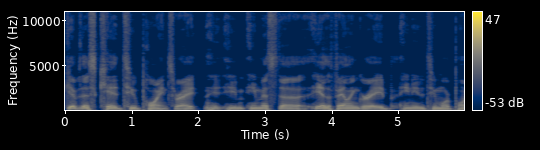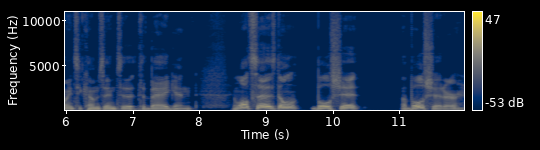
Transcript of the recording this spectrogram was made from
give this kid two points, right? He he he missed the he had a failing grade, he needed two more points. He comes in to to beg and and Walt says, "Don't bullshit a bullshitter,"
